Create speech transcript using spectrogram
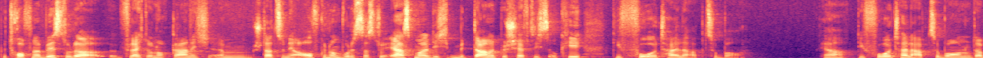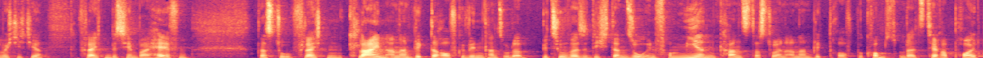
Betroffener bist oder vielleicht auch noch gar nicht ähm, stationär aufgenommen wurdest, dass du erstmal dich mit damit beschäftigst, okay, die Vorurteile abzubauen. Ja, die Vorurteile abzubauen und da möchte ich dir vielleicht ein bisschen bei helfen, dass du vielleicht einen kleinen anderen Blick darauf gewinnen kannst oder beziehungsweise dich dann so informieren kannst, dass du einen anderen Blick darauf bekommst und als Therapeut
